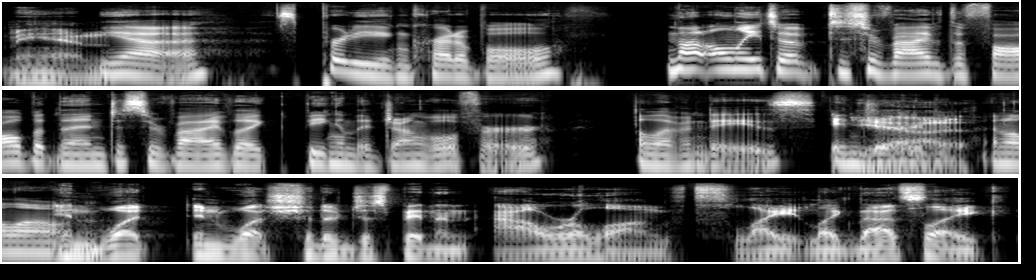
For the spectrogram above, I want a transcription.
man. yeah. It's pretty incredible. Not only to to survive the fall, but then to survive like being in the jungle for eleven days, injured Yeah. and alone. in what in what should have just been an hour long flight like that's like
